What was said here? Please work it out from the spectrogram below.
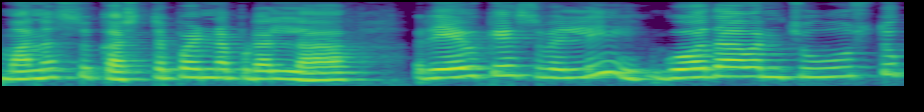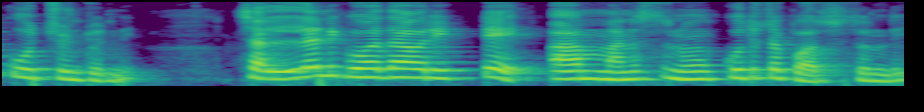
మనస్సు కష్టపడినప్పుడల్లా రేవుకేసి వెళ్ళి గోదావరిని చూస్తూ కూర్చుంటుంది. చల్లని గోదావరి ఇట్టే ఆ మనసును కుదుటపరుస్తుంది.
